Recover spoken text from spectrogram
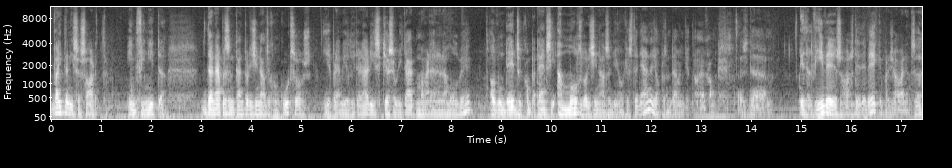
vaig tenir la sort infinita d'anar presentant originals a concursos i a premis literaris que, la veritat, me van anar molt bé, algun d'ells en competència, amb molts d'originals en llengua castellana, jo presentava aquest, no, com els de Edelvives o els DDB, que per jo van ser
